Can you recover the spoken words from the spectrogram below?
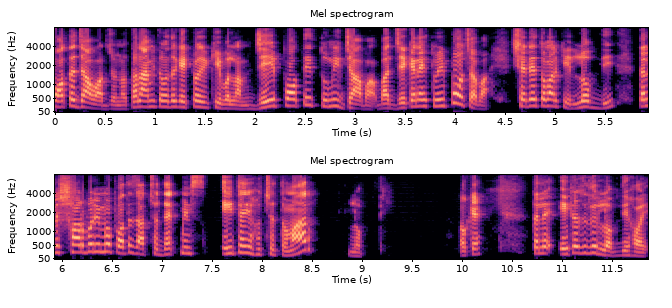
পথে যাওয়ার জন্য। তাহলে আমি তোমাদেরকে একটু আগে কি বললাম, যে পথে তুমি যাবা বা যেখানে তুমি পৌঁছাবা, সেটাই তোমার কি? লব্ধি। তাহলে সর্বনিম্ন পথে যাচ্ছ দ্যাট মিনস এইটাই হচ্ছে তোমার লব্ধি। ওকে তাহলে এটা যদি লব্ধি হয়,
